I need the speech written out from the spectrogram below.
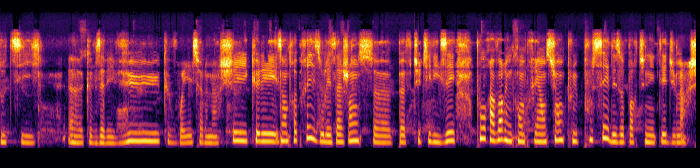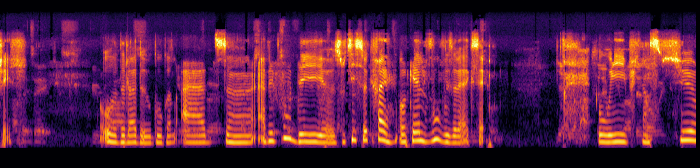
outils euh, que vous avez vus, que vous voyez sur le marché, que les entreprises ou les agences euh, peuvent utiliser pour avoir une compréhension plus poussée des opportunités du marché? Au-delà de Google Ads, euh, avez-vous des euh, outils secrets auxquels vous, vous avez accès? Oui, bien sûr.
